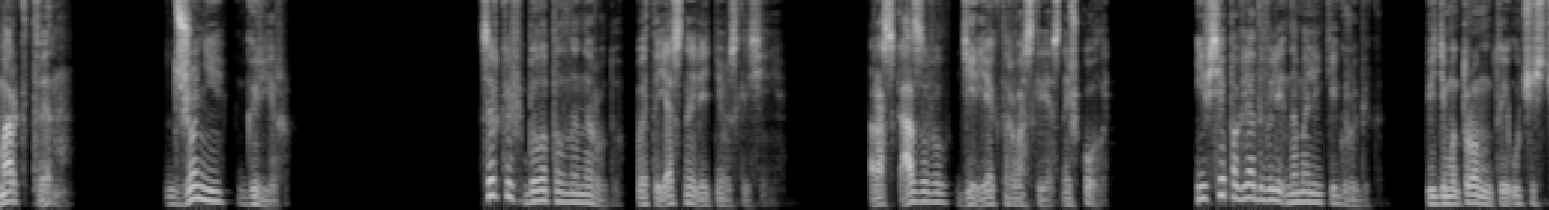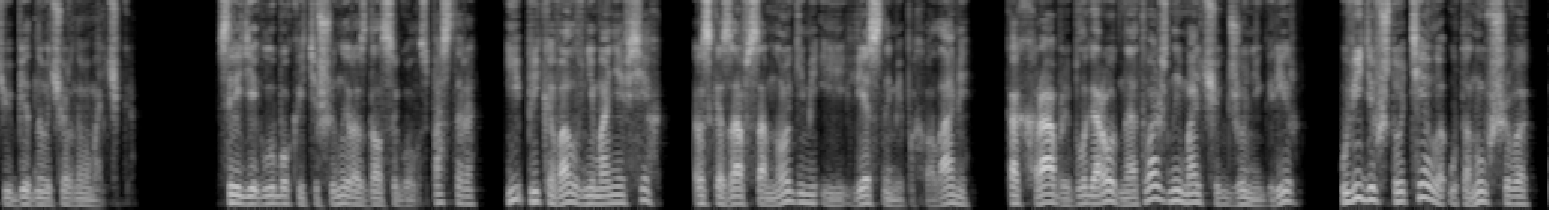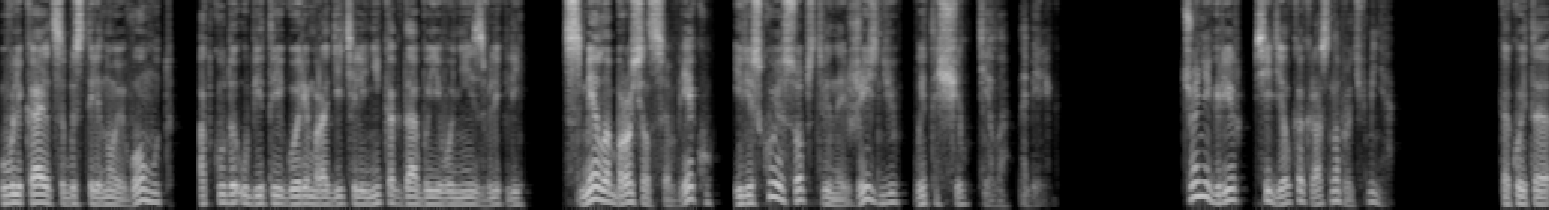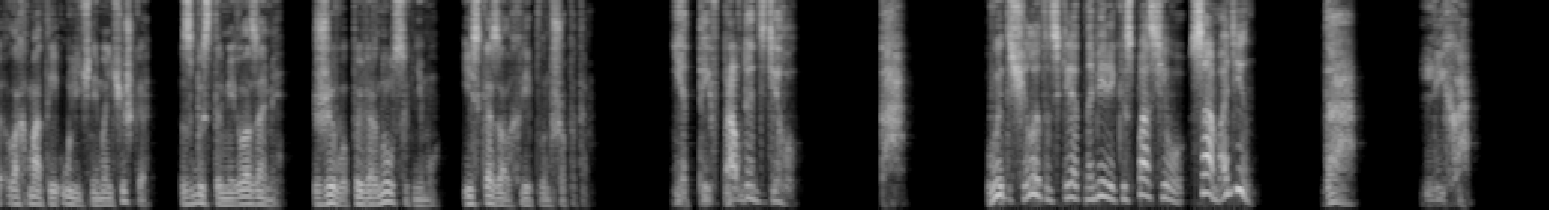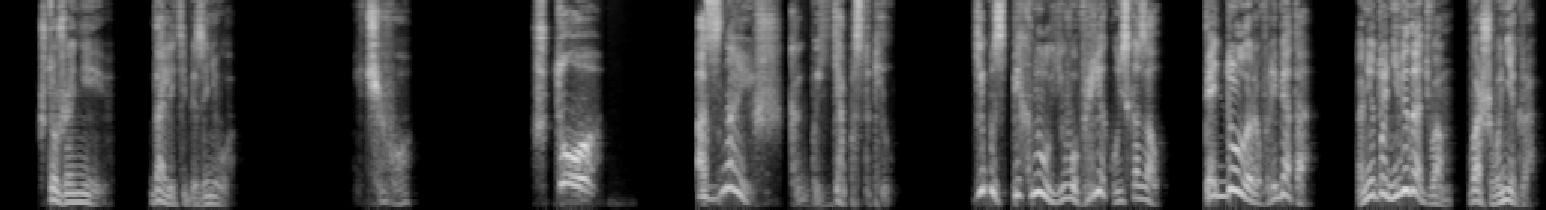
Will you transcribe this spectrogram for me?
Марк Твен. Джонни Грир. Церковь была полна народу в это ясное летнее воскресенье. Рассказывал директор воскресной школы. И все поглядывали на маленький гробик, видимо, тронутый участью бедного черного мальчика. Среди глубокой тишины раздался голос пастора и приковал внимание всех, рассказав со многими и лестными похвалами, как храбрый, благородный, отважный мальчик Джонни Грир Увидев, что тело утонувшего увлекается быстриной в омут, откуда убитые горем родители никогда бы его не извлекли, смело бросился в реку и, рискуя собственной жизнью, вытащил тело на берег. Джонни Грир сидел как раз напротив меня. Какой-то лохматый уличный мальчишка с быстрыми глазами живо повернулся к нему и сказал хриплым шепотом. «Нет, ты вправду это сделал?» Вытащил этот скелет на берег и спас его. Сам, один. Да, лихо. Что же они дали тебе за него? Ничего. Что? А знаешь, как бы я поступил? Я бы спихнул его в реку и сказал, «Пять долларов, ребята, а не то не видать вам вашего негра».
